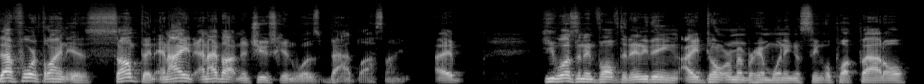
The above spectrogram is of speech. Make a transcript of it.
That fourth line is something. And I and I thought Nichushkin was bad last night. I he wasn't involved in anything. I don't remember him winning a single puck battle.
